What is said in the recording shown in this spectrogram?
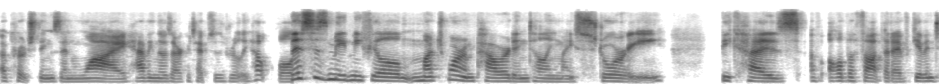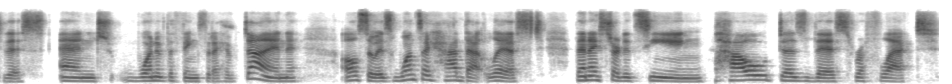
approach things and why having those archetypes is really helpful. This has made me feel much more empowered in telling my story because of all the thought that I've given to this. And one of the things that I have done also is once I had that list, then I started seeing how does this reflect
